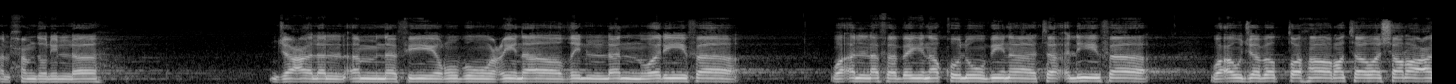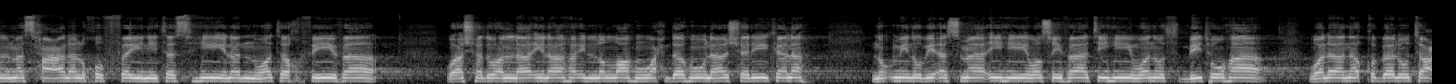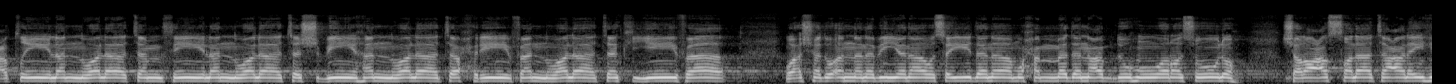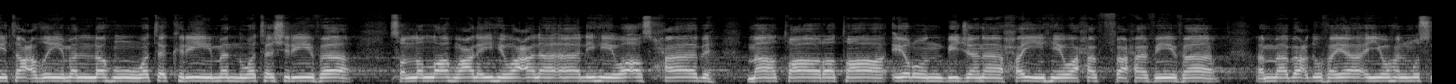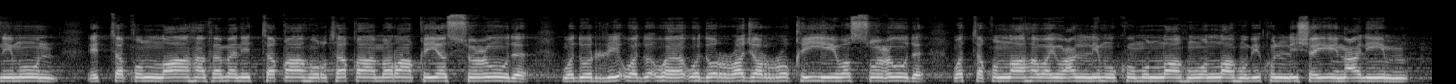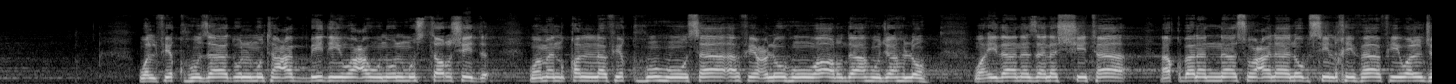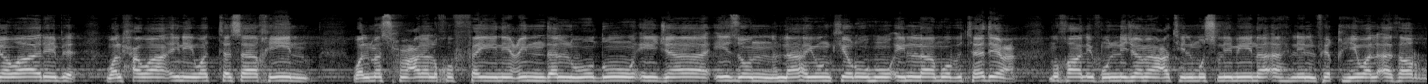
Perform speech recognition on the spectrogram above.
الحمد لله جعل الأمن في ربوعنا ظلا وريفا وألف بين قلوبنا تاليفا وأوجب الطهارة وشرع المسح على الخفين تسهيلا وتخفيفا وأشهد أن لا إله إلا الله وحده لا شريك له نؤمن بأسمائه وصفاته ونثبتها ولا نقبل تعطيلا ولا تمثيلا ولا تشبيها ولا تحريفا ولا تكييفا. وأشهد أن نبينا وسيدنا محمدا عبده ورسوله. شرع الصلاة عليه تعظيما له وتكريما وتشريفا. صلى الله عليه وعلى آله وأصحابه ما طار طائر بجناحيه وحف حفيفا. أما بعد فيا أيها المسلمون اتقوا الله فمن اتقاه ارتقى مراقي السعود ودر ودرج الرقي والصعود. واتقوا الله ويعلمكم الله والله بكل شيء عليم. والفقه زاد المتعبد وعون المسترشد ومن قل فقهه ساء فعله وأرداه جهله. وإذا نزل الشتاء أقبل الناس على لبس الخفاف والجوارب والحوائن والتساخين والمسح على الخفين عند الوضوء جائز لا ينكره إلا مبتدع مخالف لجماعة المسلمين أهل الفقه والأثر.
